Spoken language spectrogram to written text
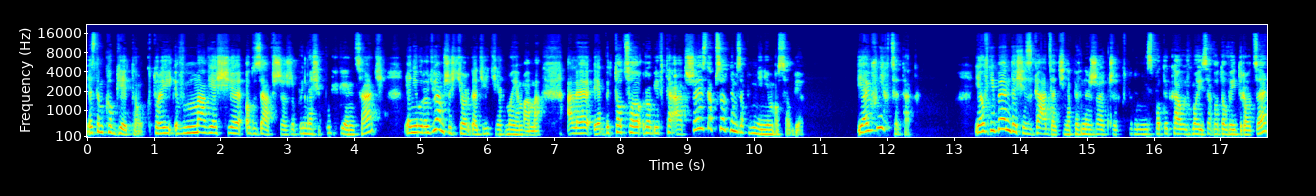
Jestem kobietą, której wmawia się od zawsze, że powinna się poświęcać. Ja nie urodziłam sześciorga dzieci jak moja mama, ale jakby to, co robię w teatrze, jest absolutnym zapomnieniem o sobie. Ja już nie chcę tak. Ja już nie będę się zgadzać na pewne rzeczy, które mnie spotykały w mojej zawodowej drodze,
